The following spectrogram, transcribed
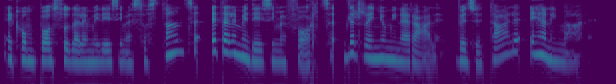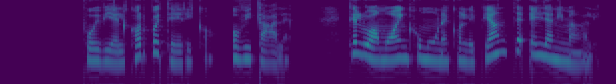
è composto dalle medesime sostanze e dalle medesime forze del regno minerale, vegetale e animale. Poi vi è il corpo eterico, o vitale, che l'uomo ha in comune con le piante e gli animali.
